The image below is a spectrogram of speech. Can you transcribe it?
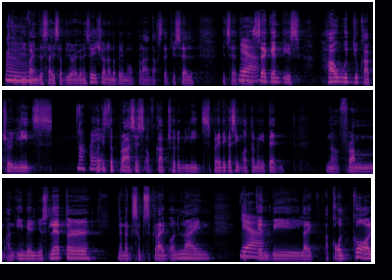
Mm. You define the size of your organization, ano ba yung mga products that you sell, etc. Yeah. Second is, how would you capture leads? Okay. What is the process of capturing leads? Pwede kasing automated. No, from an email newsletter na nag-subscribe online. Yeah. It can be like a cold call,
